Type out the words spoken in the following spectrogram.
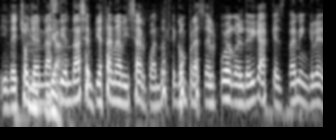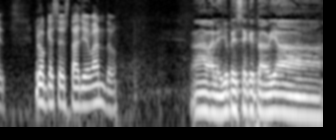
Y de hecho ya en las tiendas empiezan a avisar cuando te compras el juego, el de diga que está en inglés lo que se está llevando. Ah, vale, yo pensé que todavía.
